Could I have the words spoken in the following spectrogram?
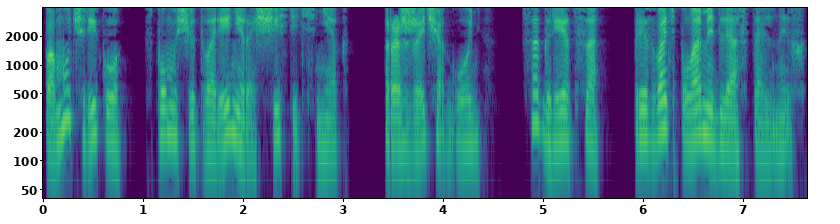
Помочь Рику с помощью творений расчистить снег, разжечь огонь, согреться, призвать пламя для остальных.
